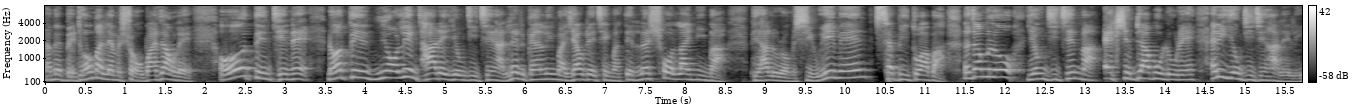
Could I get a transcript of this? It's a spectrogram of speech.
ဒါပေမဲ့ဘယ်တော့မှလက်မလျှော့ဘူးဘာကြောင့်လဲအိုးသင်ထင်တဲ့နော်သင်မျော်လင့်ထားတဲ့ယုံကြည်ခြင်းဟာလက်ကမ်းလေးမှာရောက်တဲ့အချိန်မှာသင်လက်လျှော့လိုက်မိမှာဘုရားလိုတော့မရှိဘူးအာမင်ဆက်ပြီးသွားပါဒါကြောင့်မလို့ယုံကြည်ခြင်းမှာ action ပြဖို့လိုတယ်အဲ့ဒီယုံကြည်ခြင်းဟာလေလေ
